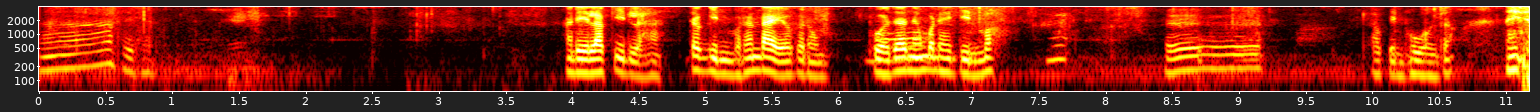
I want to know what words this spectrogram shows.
อ่าเถิดอันเดี๋ยวเรากินละฮะเจ้ากินบ่ท่านได้เอาขนมผัวเจ้ายังบ่ได้ให้กินบ่เออ เราเป็นห่วงเจ้าในไส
